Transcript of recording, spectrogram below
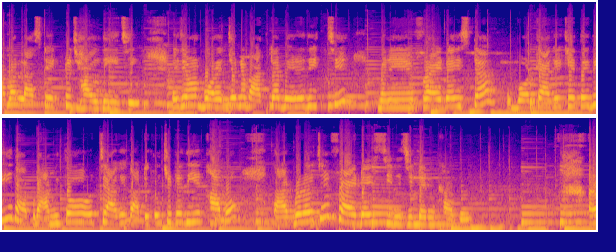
আবার লাস্টে একটু ঝাল দিয়েছি। এই যে আমার বরের জন্য ভাতটা বেড়ে দিচ্ছি মানে ফ্রাইড রাইসটা বরকে আগে খেতে দিই, তারপরে আমি তো হচ্ছে আগে কাটি কচুটা দিয়ে খাব, তারপরে হচ্ছে ফ্রাইড রাইস চিলি চিকেন খাব। আর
